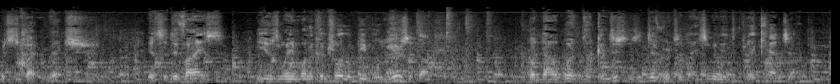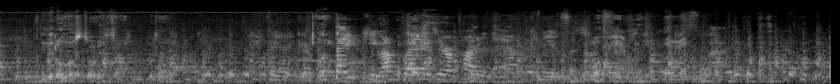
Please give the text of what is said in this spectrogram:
which is quite rich. It's a device used when you want to control the people years ago, but now what, the conditions are different today, so we need to play catch up and get all those stories done. Very good. Well, thank you. I'm glad you're a part of the African Ancestry Well, thank family. you. All right.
